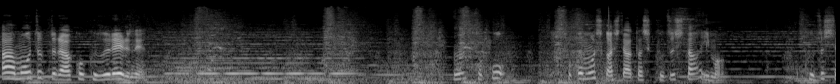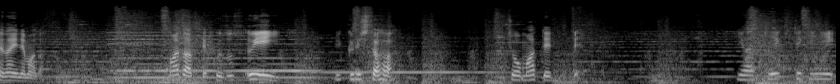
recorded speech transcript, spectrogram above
あもうちょっとであこ崩れるね。ん？そこそこもしかして私崩した？今。崩してないねまだ。まだって崩す。うえい。びっくりした。ちょ待てって。いや定期的に。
